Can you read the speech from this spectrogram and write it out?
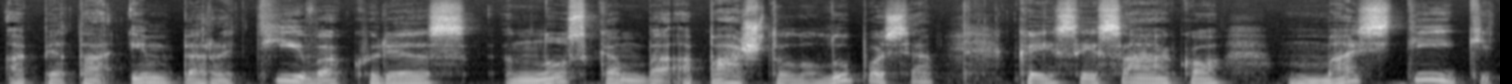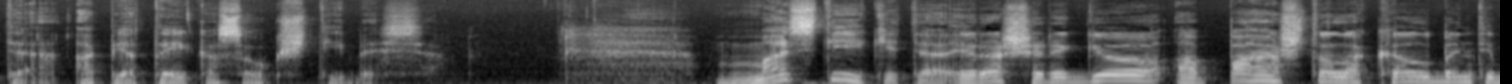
apie tą imperatyvą, kuris nuskamba apaštalo lūpose, kai jisai sako, mąstykite apie tai, kas aukštybėse. Mąstykite ir aš regiu apaštalą kalbantį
